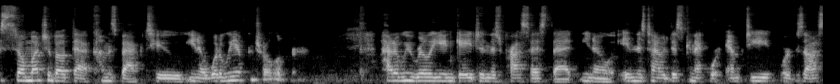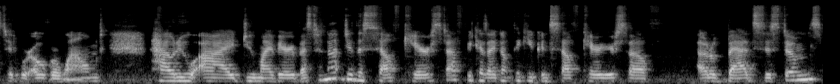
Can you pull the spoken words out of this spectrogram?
so much about that comes back to, you know, what do we have control over? How do we really engage in this process that, you know, in this time of disconnect, we're empty, we're exhausted, we're overwhelmed? How do I do my very best to not do the self care stuff? Because I don't think you can self care yourself out of bad systems,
